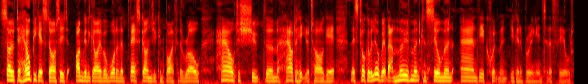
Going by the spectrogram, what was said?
So, to help you get started, I'm going to go over what are the best guns you can buy for the role, how to shoot them, how to hit your target. Let's talk a little bit about movement, concealment, and the equipment you're going to bring into the field.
